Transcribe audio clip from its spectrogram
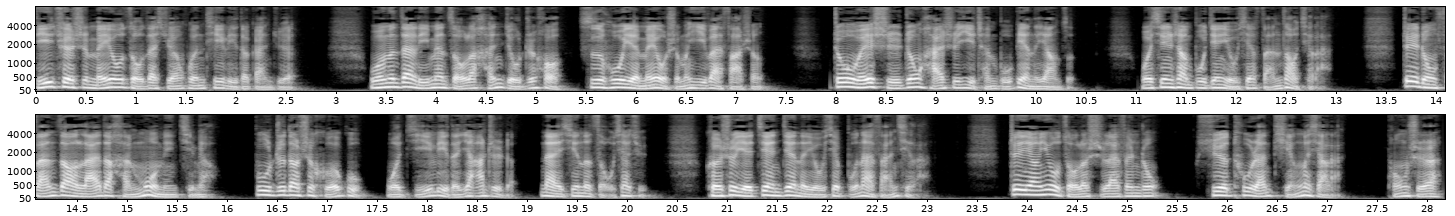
的确是没有走在玄魂梯里的感觉。我们在里面走了很久之后，似乎也没有什么意外发生。周围始终还是一成不变的样子，我心上不禁有些烦躁起来。这种烦躁来得很莫名其妙，不知道是何故。我极力的压制着，耐心的走下去，可是也渐渐的有些不耐烦起来。这样又走了十来分钟，薛突然停了下来，同时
